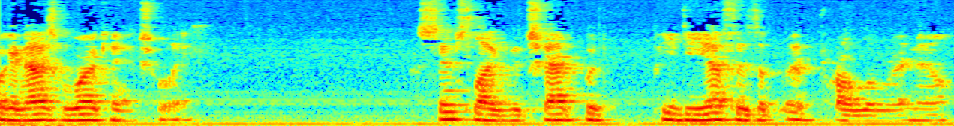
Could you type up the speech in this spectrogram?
Okay, now it's working actually. Seems like the chat with PDF is a, a problem right now.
